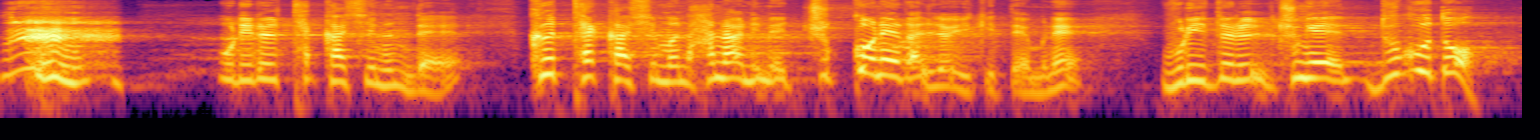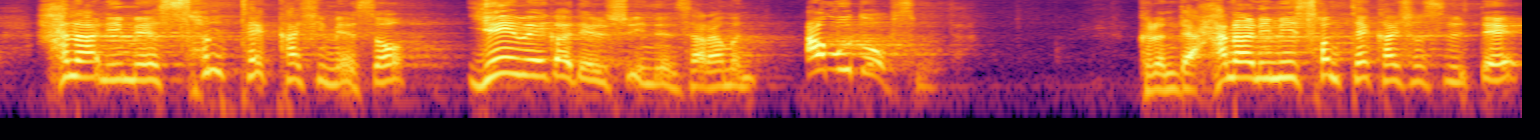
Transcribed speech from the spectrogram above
우리를 택하시는데 그 택하심은 하나님의 주권에 달려 있기 때문에 우리들 중에 누구도 하나님의 선택하심에서 예외가 될 수 있는 사람은 아무도 없습니다. 그런데 하나님이 선택하셨을 때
